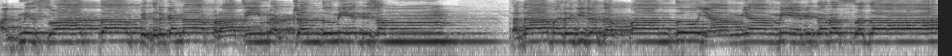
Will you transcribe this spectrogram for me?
अग्निस्वात्ता पितृगणा प्राचीं रक्षन्तु मे दिशम्। तदा बर्गिषतः पान्तु यां यां मे पितरः सदा।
